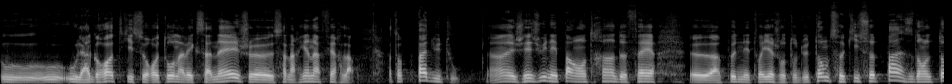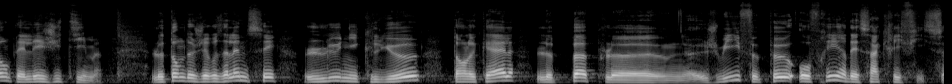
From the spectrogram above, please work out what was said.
ou, ou, la grotte qui se retourne avec sa neige, euh, ça n'a rien à faire là. Attends, pas du tout. Hein. Jésus n'est pas en train de faire un peu de nettoyage autour du temple. Ce qui se passe dans le temple est légitime. Le temple de Jérusalem, c'est l'unique lieu dans lequel le peuple euh, juif peut offrir des sacrifices.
